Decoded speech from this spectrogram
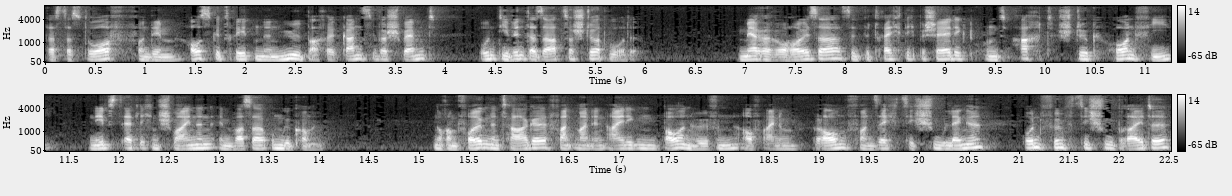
dass das Dorf von dem ausgetretenen Mühlbache ganz überschwemmt und die Wintersaat zerstört wurde. Mehrere Häuser sind beträchtlich beschädigt und acht Stück Hornvieh nebst etlichen Schweinen im Wasser umgekommen noch am folgenden Tage fand man in einigen Bauernhöfen auf einem Raum von 60 Schuh Länge und 50 Schuh Breite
